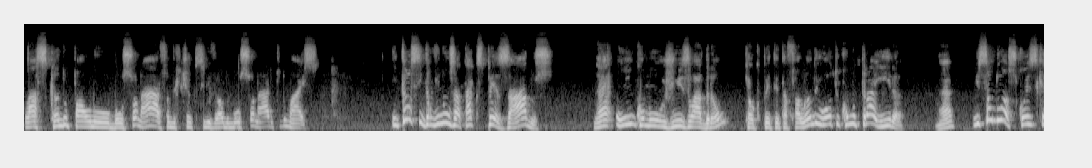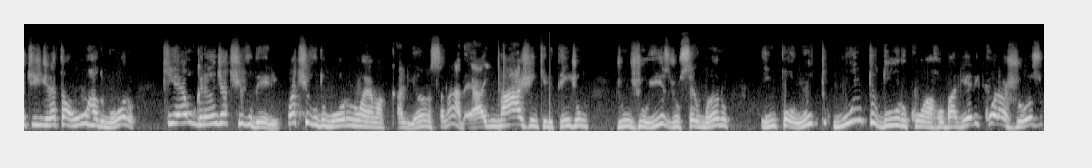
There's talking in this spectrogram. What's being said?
lascando o pau no Bolsonaro, falando que tinha que se livrar do Bolsonaro e tudo mais. Então, assim, estão vindo uns ataques pesados, né? Um como o juiz ladrão, que é o que o PT tá falando, e o outro como traíra. Né? E são duas coisas que atingem direto a honra do Moro, que é o grande ativo dele. O ativo do Moro não é uma aliança, nada, é a imagem que ele tem de um, de um juiz, de um ser humano impoluto, muito duro com a roubalheira e corajoso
